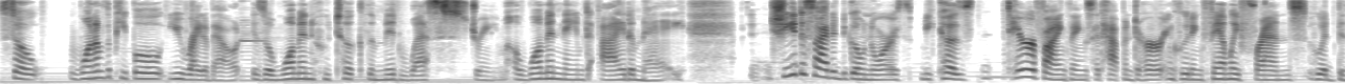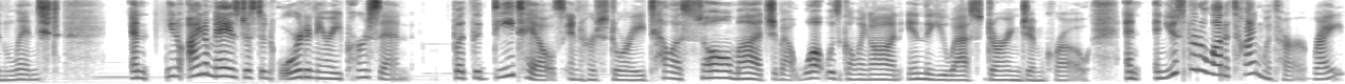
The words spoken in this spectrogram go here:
So, one of the people you write about is a woman who took the Midwest stream, a woman named Ida Mae. She decided to go north because terrifying things had happened to her, including family friends who had been lynched. And, you know, Ida Mae is just an ordinary person, but the details in her story tell us so much about what was going on in the US during Jim Crow. And and you spent a lot of time with her, right?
